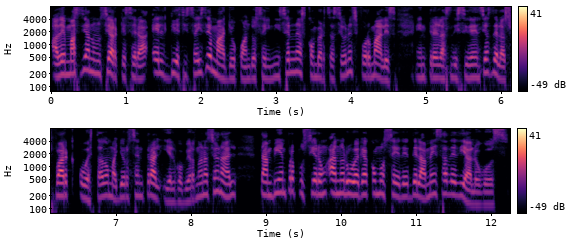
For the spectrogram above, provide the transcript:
Además de anunciar que será el 16 de mayo cuando se inicien las conversaciones formales entre las disidencias de las FARC o Estado Mayor Central y el Gobierno Nacional, también propusieron a Noruega como sede de la mesa de diálogos.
